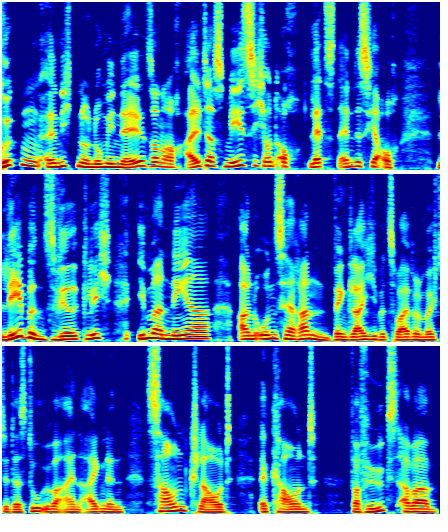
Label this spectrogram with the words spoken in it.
rücken äh, nicht nur nominell, sondern auch altersmäßig und auch letzten Endes ja auch lebenswirklich immer näher an uns heran. Wenngleich ich bezweifeln möchte, dass du über einen eigenen Soundcloud-Account verfügst, aber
